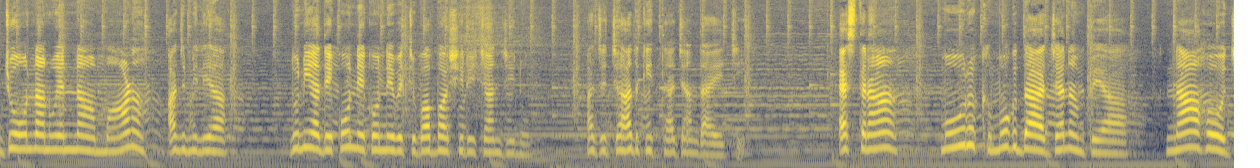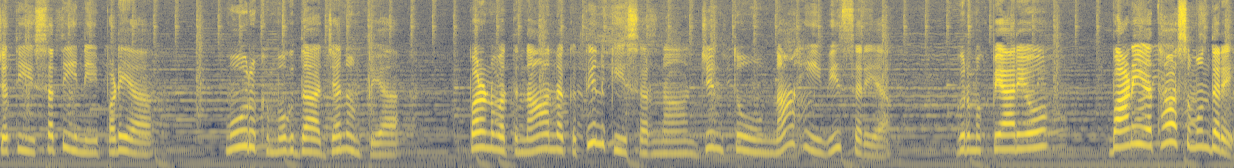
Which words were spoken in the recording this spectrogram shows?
ਜੋ ਉਹਨਾਂ ਨੂੰ ਇੰਨਾ ਮਾਣ ਅੱਜ ਮਿਲਿਆ ਦੁਨੀਆ ਦੇ ਕੋਨੇ-ਕੋਨੇ ਵਿੱਚ ਬਾਬਾ ਸ਼੍ਰੀ ਚੰਦ ਜੀ ਨੂੰ ਅੱਜ ਯਾਦ ਕੀਤਾ ਜਾਂਦਾ ਹੈ ਜੀ। ਇਸ ਤਰ੍ਹਾਂ ਮੂਰਖ ਮੁਗਦਾ ਜਨਮ ਪਿਆ, ਨਾ ਹੋ ਜਤੀ ਸਤੀ ਨੇ ਪੜਿਆ ਮੂਰਖ ਮੁਗਦਾ ਜਨਮ ਪਿਆ ਪਰਣਵਤ ਨਾਨਕ ਤਿਨ ਕੀ ਸਰਨਾ, ਜਿਨ ਤੂੰ ਨਾਹੀ ਵਿਸਰਿਆ। ਗੁਰਮੁਖ ਪਿਆਰਿਓ, ਬਾਣੀ ਅਥਾ ਸਮੁੰਦਰੇ।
